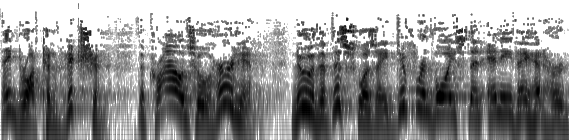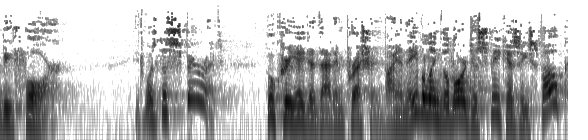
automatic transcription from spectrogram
They brought conviction. The crowds who heard him knew that this was a different voice than any they had heard before. It was the Spirit who created that impression by enabling the Lord to speak as he spoke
